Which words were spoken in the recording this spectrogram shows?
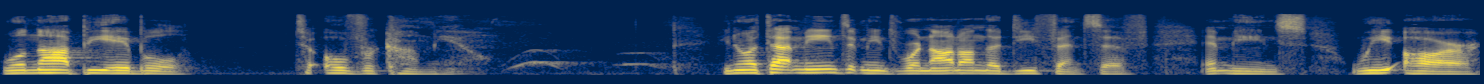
will not be able to overcome you. You know what that means? It means we're not on the defensive. It means we are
